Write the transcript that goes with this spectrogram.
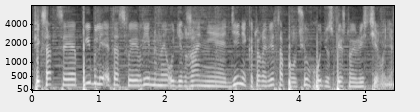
Фиксация прибыли – это своевременное удержание денег, которые инвестор получил в ходе успешного инвестирования.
